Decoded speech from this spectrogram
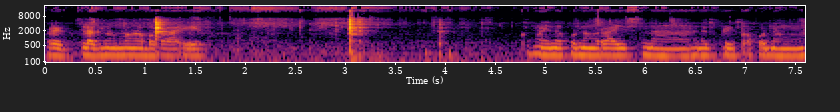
Red flag ng mga babae. Kumain ako ng rice na nagprito ako ng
